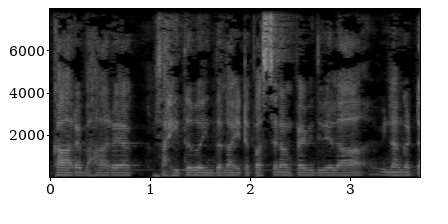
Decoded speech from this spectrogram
කාර්යභාරයක් සහිතව ඉඳලා ඊට පස්සේ නම් පැවිදි වෙලා ඊළඟට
